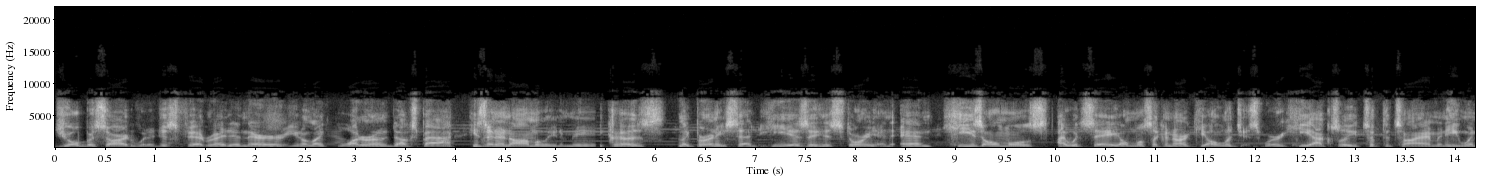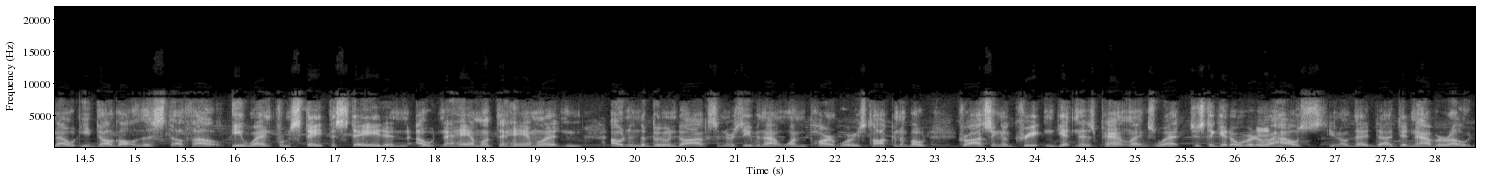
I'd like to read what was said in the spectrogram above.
Joe Bussard would have just fit right in there, you know, like water on a duck's back. He's an anomaly to me because, like Bernie said, he is a historian and he's almost, I would say, almost like an archaeologist, where he actually took the time and he went out, he dug all this stuff out. He went from state to state and out in the hamlet to hamlet and out in the boondocks. And there's even that one part where he's talking about crossing a creek and getting his pant legs wet just to get over to a house, you know, that uh, didn't have a road.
